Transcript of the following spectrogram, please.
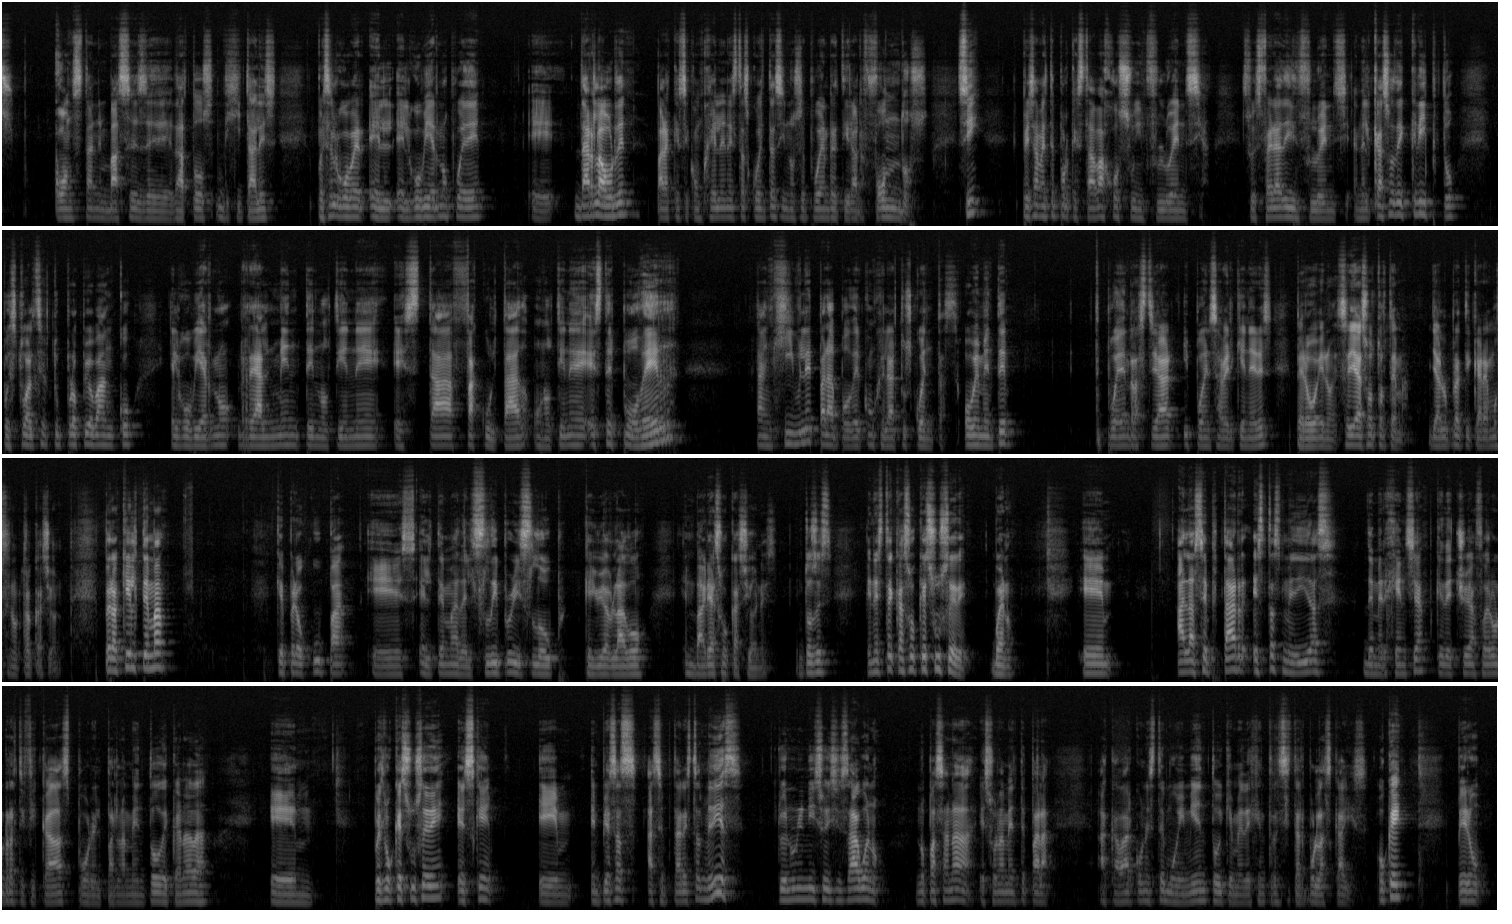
constan en bases de datos digitales, pues el, el gobierno puede eh, dar la orden para que se congelen estas cuentas y no se pueden retirar fondos, ¿sí? Precisamente porque está bajo su influencia, su esfera de influencia. En el caso de cripto, pues tú al ser tu propio banco, el gobierno realmente no tiene esta facultad o no tiene este poder tangible para poder congelar tus cuentas. Obviamente te pueden rastrear y pueden saber quién eres. Pero bueno, ese ya es otro tema. Ya lo platicaremos en otra ocasión. Pero aquí el tema que preocupa es el tema del slippery slope que yo he hablado en varias ocasiones. Entonces, en este caso, ¿qué sucede? Bueno, eh, al aceptar estas medidas de emergencia, que de hecho ya fueron ratificadas por el Parlamento de Canadá, em, pues lo que sucede es que em, empiezas a aceptar estas medidas. Tú en un inicio dices, ah, bueno, no pasa nada, es solamente para acabar con este movimiento y que me dejen transitar por las calles. Ok, pero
